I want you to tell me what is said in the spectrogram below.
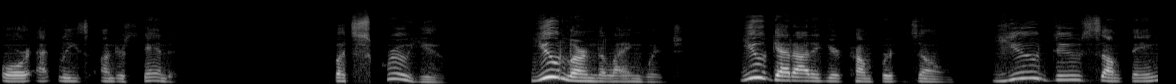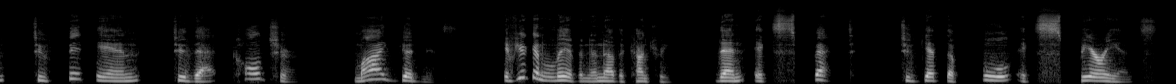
or at least understand it. But screw you. You learn the language. You get out of your comfort zone. You do something to fit in to that culture. My goodness. If you're going to live in another country, then expect to get the full experience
